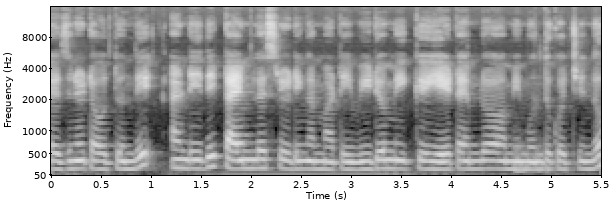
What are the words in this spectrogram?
రెజినేట్ అవుతుంది. అండ్ ఇది టైమ్లెస్ రీడింగ్ అనమాట ఈ వీడియో మీకు ఏ టైంలో మీ ముందుకు వచ్చిందో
